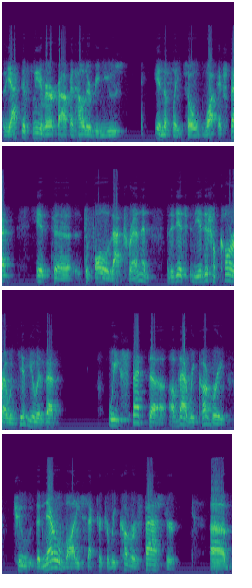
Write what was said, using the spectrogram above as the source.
of the active fleet of aircraft and how they're being used in the fleet. So what expect it to, to follow that trend. And the, the additional color I would give you is that we expect uh, of that recovery to the narrow body sector to recover faster. Uh,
